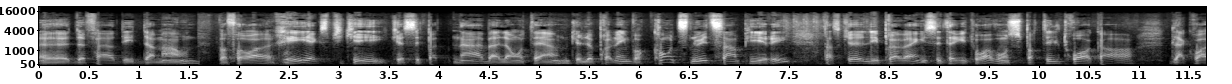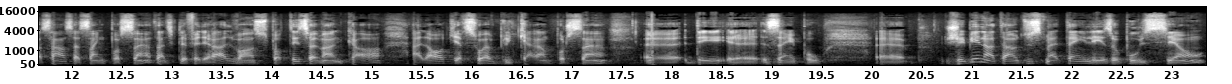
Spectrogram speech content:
euh, de faire des demandes. Il va falloir réexpliquer que c'est pas tenable à long terme, que le problème va continuer de s'empirer parce que les provinces et territoires vont supporter le trois quarts de la croissance à 5% tandis que le fédéral va en supporter seulement le quart, alors qu'ils reçoivent plus de 40% euh, des euh, impôts. Euh, j'ai bien entendu ce matin les oppositions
